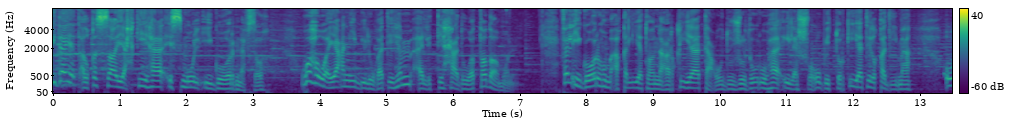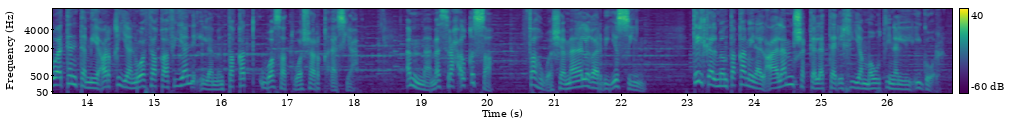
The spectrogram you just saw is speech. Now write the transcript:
بداية القصة يحكيها اسم الإيغور نفسه وهو يعني بلغتهم الاتحاد والتضامن. فالإيغور هم أقلية عرقية تعود جذورها إلى الشعوب التركية القديمة وتنتمي عرقيا وثقافيا إلى منطقة وسط وشرق آسيا. أما مسرح القصة فهو شمال غربي الصين. تلك المنطقة من العالم شكلت تاريخيا موطنا للإيغور.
